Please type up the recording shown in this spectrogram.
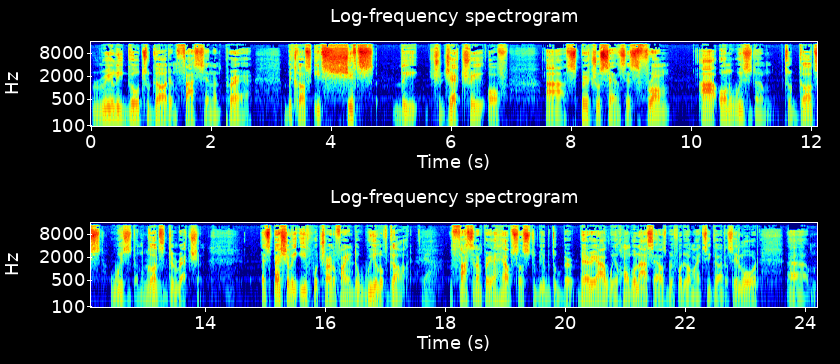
really go to God in fasting and prayer because it shifts the trajectory of our spiritual senses from our own wisdom to God's wisdom, God's direction, especially if we're trying to find the will of God. Yeah. Fasting and prayer helps us to be able to bur- bury our will, humble ourselves before the Almighty God, and say, Lord, um,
